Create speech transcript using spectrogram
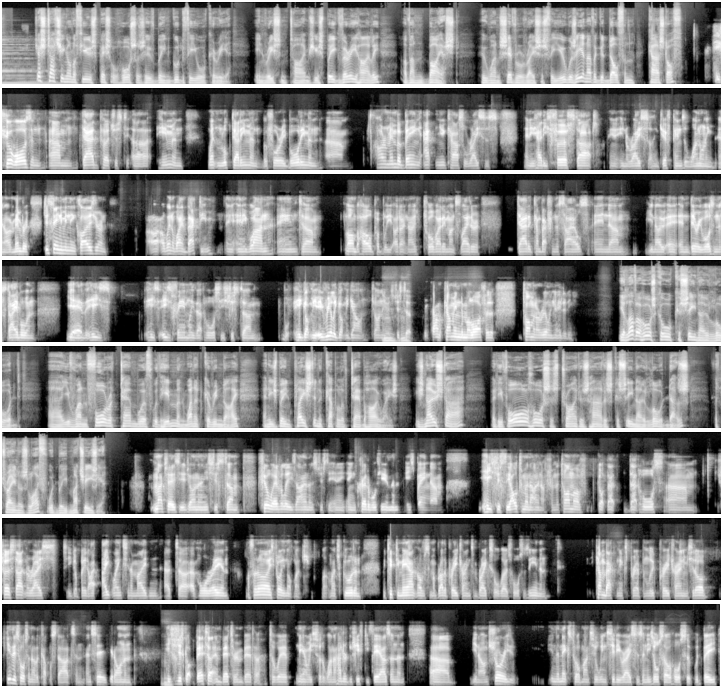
Just touching on a few special horses who've been good for your career in recent times. You speak very highly of Unbiased, who won several races for you. Was he another Godolphin cast off? He sure was, and um, Dad purchased uh, him and went and looked at him and before he bought him. And um, I remember being at Newcastle races, and he had his first start in, in a race. I think Jeff Penza won on him, and I remember just seeing him in the enclosure and I went away and backed him, and, and he won. And um, lo and behold, probably I don't know, 12, 18 months later, Dad had come back from the sales, and um, you know, and, and, there he was in the stable, and yeah, he's he's he's family. That horse, he's just um, he got me. He really got me going, John. He was just mm-hmm. a come come into my life at a time when I really needed him. You love a horse called Casino Lord. Uh, you've won four at Tamworth with him and one at Quirindi, and he's been placed in a couple of tab highways. He's no star, but if all horses tried as hard as Casino Lord does, the trainer's life would be much easier. Much easier, John, and he's just um, Phil Everly's owner is just an incredible human. He's been um, he's just the ultimate owner. From the time I've got that that horse, um, first start in a race, he got beat eight lengths in a maiden at uh, at Moree, and I thought, oh, he's probably not much not much good. And we tipped him out, and obviously my brother pre-trains and breaks all those horses in, and come back next prep, and Luke pre-trained him. He said, oh, give this horse another couple of starts and, and see how get on. And mm. he's just got better and better and better to where now he's sort of won 150,000, and uh, you know, I'm sure he in the next 12 months he'll win city races and he's also a horse that would be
